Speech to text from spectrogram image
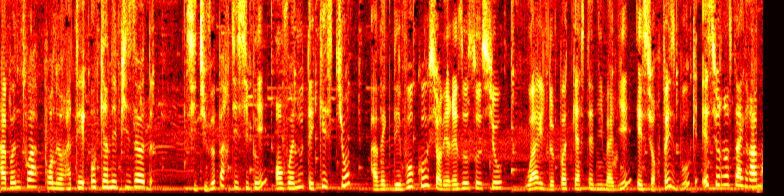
Abonne-toi pour ne rater aucun épisode. Si tu veux participer, envoie-nous tes questions avec des vocaux sur les réseaux sociaux Wild Podcast Animalier et sur Facebook et sur Instagram.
